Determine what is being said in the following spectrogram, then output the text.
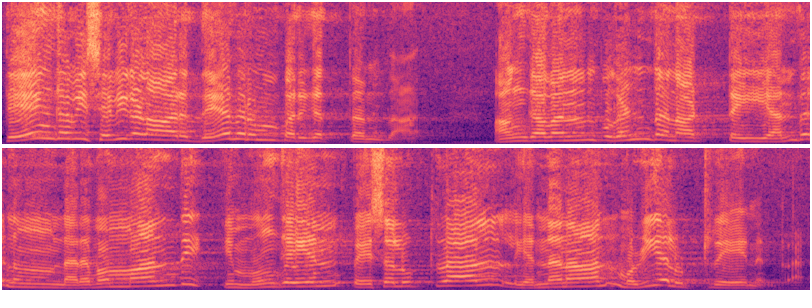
தேங்கவி செவிகளாறு தேவரும் பருகத்தந்தான் அங்கவன் புகழ்ந்த நாட்டை அன்பனும் நரவம் மாந்தி இம்முங்கையன் பேசலுற்றால் என்ன நான் மொழியலுற்றேன் என்றான்.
